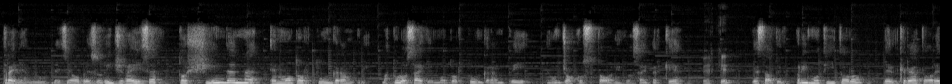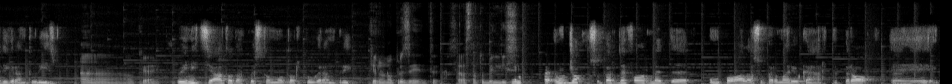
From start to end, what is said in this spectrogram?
tre ne avevo presi, avevo preso Ridge Racer, Toshinden e Motor Toon Grand Prix. Ma tu lo sai che Motor Toon Grand Prix è un gioco storico, sai perché? Perché? È stato il primo titolo del creatore di Gran Turismo. Ah, ok. Lui è iniziato da questo Motor 2 Grand Prix. Che non ho presente, sarà stato bellissimo. È un, gioco super deformed un po' alla Super Mario Kart, però eh,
